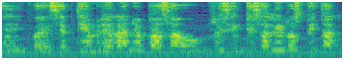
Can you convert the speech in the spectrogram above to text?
Eh, fue en septiembre del año pasado, recién que salí del hospital.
